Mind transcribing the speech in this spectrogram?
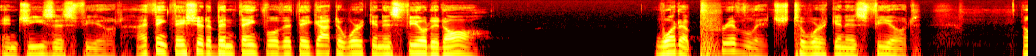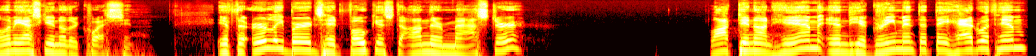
in Jesus' field. I think they should have been thankful that they got to work in his field at all. What a privilege to work in his field. Now, let me ask you another question. If the early birds had focused on their master, locked in on him and the agreement that they had with him,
